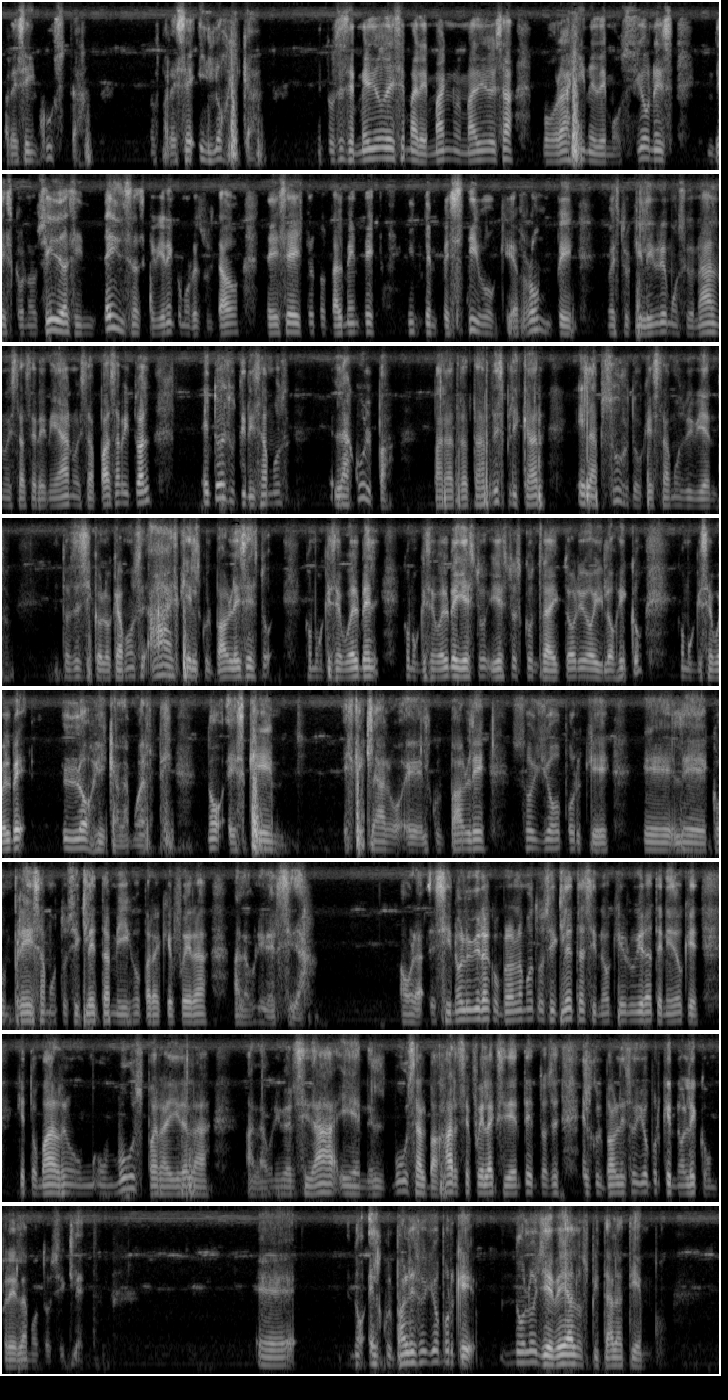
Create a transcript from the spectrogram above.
parece injusta, nos parece ilógica. Entonces, en medio de ese mare magno, en medio de esa vorágine de emociones desconocidas, intensas, que vienen como resultado de ese hecho totalmente intempestivo que rompe nuestro equilibrio emocional, nuestra serenidad, nuestra paz habitual, entonces utilizamos la culpa para tratar de explicar el absurdo que estamos viviendo. Entonces, si colocamos, ah, es que el culpable es esto, como que se vuelve, como que se vuelve, y esto, y esto es contradictorio y lógico, como que se vuelve lógica la muerte. No, es que, es que claro, el culpable soy yo porque eh, le compré esa motocicleta a mi hijo para que fuera a la universidad. Ahora, si no le hubiera comprado la motocicleta, sino que él hubiera tenido que, tomar un bus para ir a la, a la universidad y en el bus al bajarse fue el accidente, entonces el culpable soy yo porque no le compré la motocicleta. Eh, no, el culpable soy yo porque no lo llevé al hospital a tiempo.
